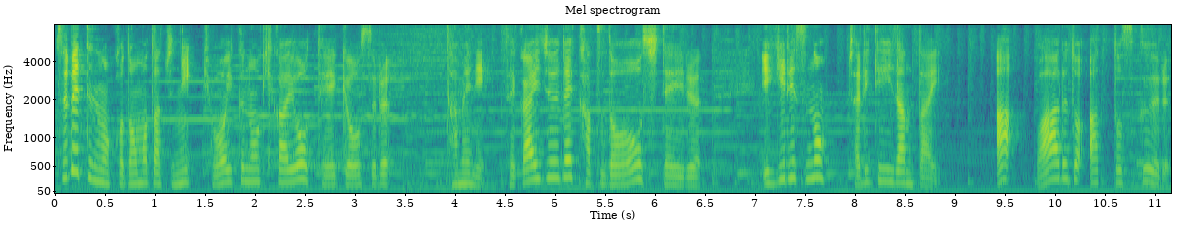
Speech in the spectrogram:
すべての子供たちに教育の機会を提供する。ために世界中で活動をしている。イギリスのチャリティー団体・ワールド・アット・スクール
